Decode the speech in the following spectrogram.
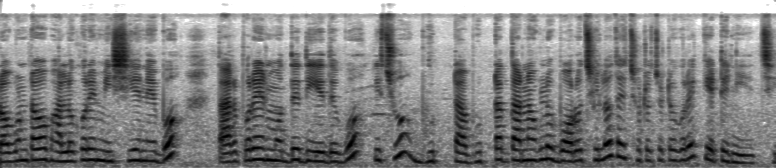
লবণটাও ভালো করে মিশিয়ে নেব। তারপরে এর মধ্যে দিয়ে দেব কিছু ভুট্টা। ভুট্টার দানাগুলো বড় ছিল, তাই ছোট ছোট করে কেটে নিয়েছি।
